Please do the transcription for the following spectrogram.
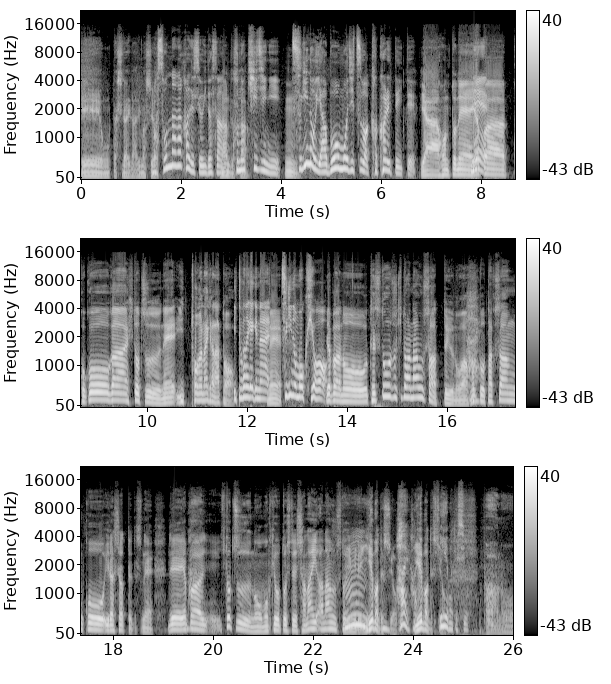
ーえー思った次第でありますよ。まあ、そんな中ですよ、井田さん。この記事に、うん次の野望も実は書かれていて、いやー、ほんとね、ねえやっぱ、ここが一つね、一途がなきゃなと言。っとかなきゃいけない。ね次の目標。やっぱあの、鉄道好きのアナウンサーっていうのは、本当たくさんこういらっしゃってですね。で、やっぱ一つの目標として、車内アナウンスという意味で言えばですよ。はいはい。言えばですよ。言えばですよ。やっぱあのー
